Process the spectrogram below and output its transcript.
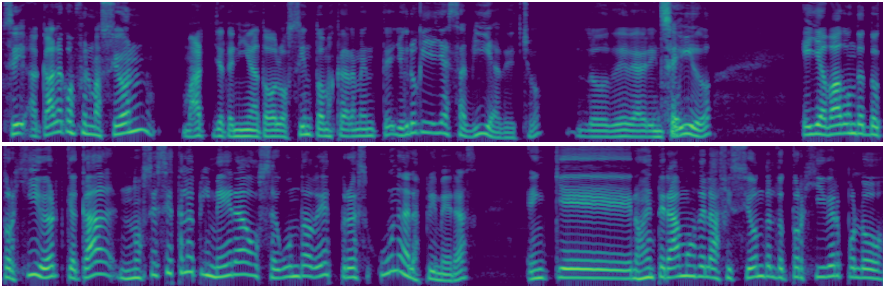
Sí, acá la confirmación March ya tenía todos los síntomas claramente. Yo creo que ella ya sabía, de hecho, lo debe haber intuido. Ella va donde el doctor Hibbert, que acá no sé si esta es la primera o segunda vez, pero es una de las primeras en que nos enteramos de la afición del doctor Hibbert por los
